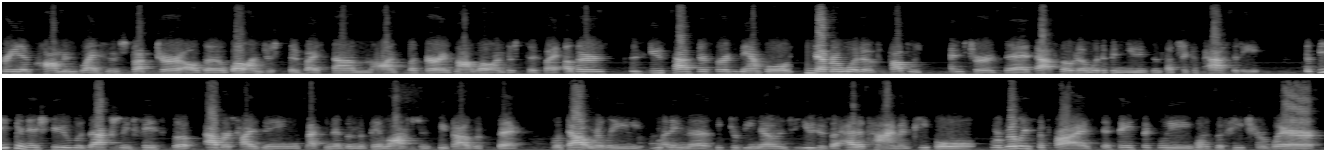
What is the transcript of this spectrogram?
Creative Commons license structure, although well understood by some on Flickr, is not well understood by others. This youth pastor, for example, never would have probably ventured that that photo would have been used in such a capacity. The beacon issue was actually Facebook advertising mechanism that they launched in 2006 without really letting the feature be known to users ahead of time. And people were really surprised. It basically was a feature where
